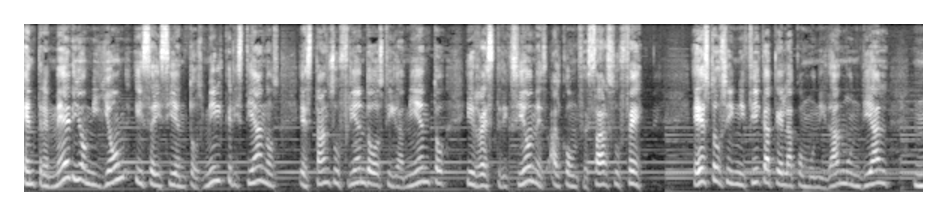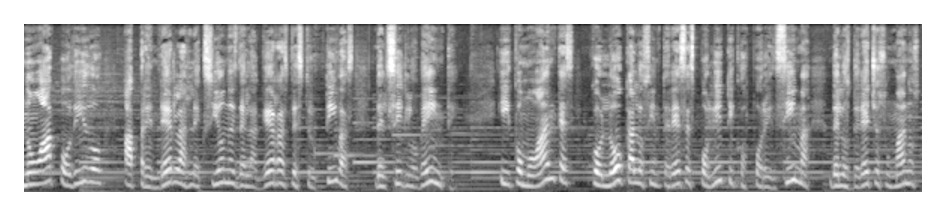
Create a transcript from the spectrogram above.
Entre medio millón y seiscientos mil cristianos están sufriendo hostigamiento y restricciones al confesar su fe. Esto significa que la comunidad mundial no ha podido aprender las lecciones de las guerras destructivas del siglo XX y como antes coloca los intereses políticos por encima de los derechos humanos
